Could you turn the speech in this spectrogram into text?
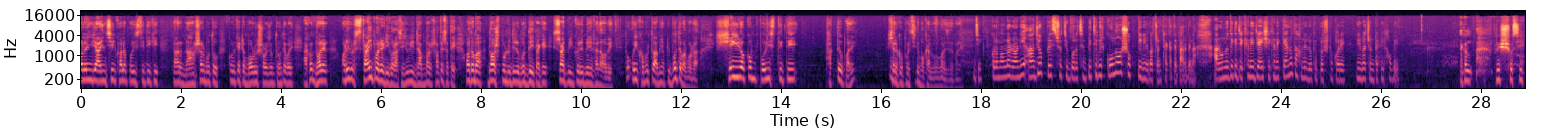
বলেন যে আইন শৃঙ্খলা পরিস্থিতি কি তার না আসার মতো কোনো কি একটা বড় ষড়যন্ত্র হতে পারে, এখন ধরেন অনেকগুলো স্ট্রাইপার রেডি করা আছে যদি নাম্বার সাথে সাথে অথবা দশ পনেরো দিনের মধ্যেই তাকে স্ট্রাইপিং করে মেরে ফেলা হবে। তো ওই খবর তো আমি আপনি বলতে পারব না। সেই রকম পরিস্থিতি থাকতেও পারে সেরকম পরিস্থিতি মোকাবিলা করা যেতে পারে। জি গোলাম মামলা রনি আজও প্রেস সচিব বলেছেন পৃথিবীর কোনো শক্তি নির্বাচন ঠেকাতে পারবে না। আর অন্যদিকে যেখানে যাই সেখানে কেন তাহলে লোকে প্রশ্ন করে নির্বাচনটা কি হবে? এখন প্রেস সচিব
